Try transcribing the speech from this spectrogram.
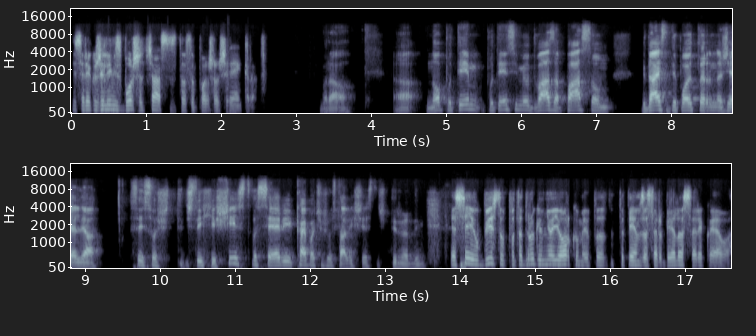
In sem rekel, želim izboljšati čas, zato sem prišel še enkrat. Bravo. Uh, no, potem, potem si imel dva za pasom, kdaj ste ti pojjo trna želja? Sej so štiri, je šest v seriji, kaj pa če še ostalih šest, štiri naredim? Ja, sej v bistvu po drugem New Yorku me je potem zasrbelo, se rekel, evo,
